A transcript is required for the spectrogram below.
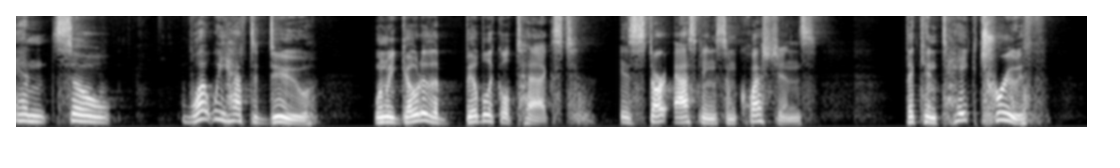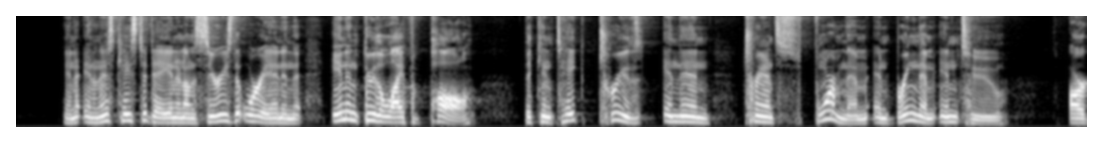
And so, what we have to do when we go to the biblical text is start asking some questions that can take truth in, in this case today, and in the series that we're in, in, the, in and through the life of Paul, that can take truths and then transform them and bring them into our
